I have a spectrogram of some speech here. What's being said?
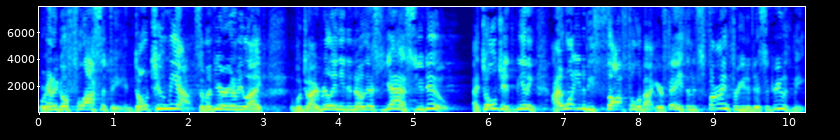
We're going to go philosophy. And don't tune me out. Some of you are going to be like, well, do I really need to know this? Yes, you do. I told you at the beginning, I want you to be thoughtful about your faith, and it's fine for you to disagree with me.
